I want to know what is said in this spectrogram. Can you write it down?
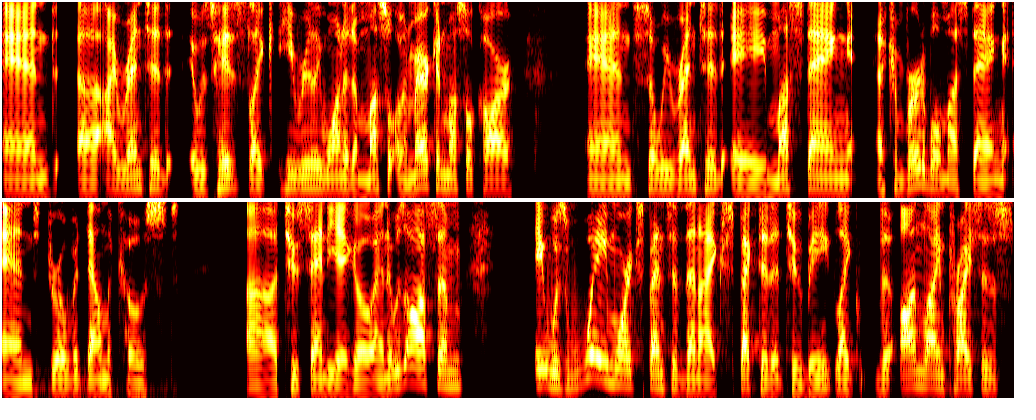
And uh, I rented. It was his like he really wanted a muscle, an American muscle car, and so we rented a Mustang, a convertible Mustang, and drove it down the coast uh, to San Diego, and it was awesome. It was way more expensive than I expected it to be. Like the online prices,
